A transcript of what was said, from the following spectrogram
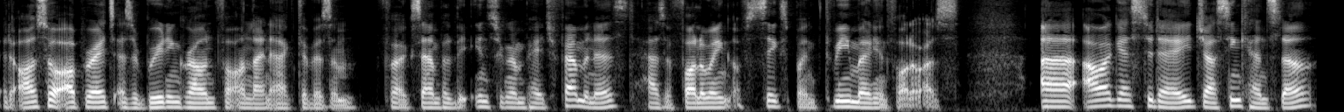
it also operates as a breeding ground for online activism. For example, the Instagram page Feminist has a following of 6.3 million followers. Uh, our guest today, Justine Kensler,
